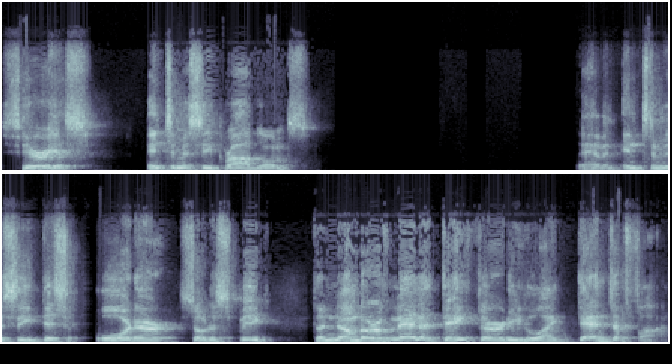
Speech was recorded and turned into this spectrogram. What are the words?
serious intimacy problems. They have an intimacy disorder, so to speak. The number of men at day 30 who identify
